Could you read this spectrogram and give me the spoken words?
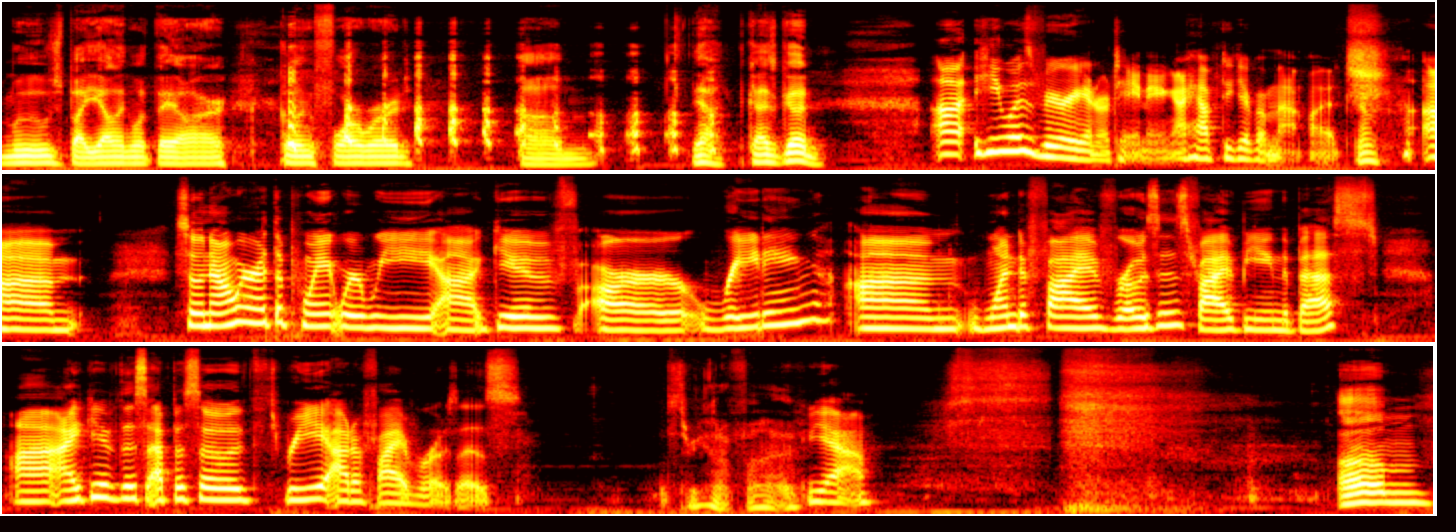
moves by yelling what they are going forward. um yeah, the guy's good. Uh, he was very entertaining. I have to give him that much. Um, so now we're at the point where we uh, give our rating um, one to five roses, five being the best. Uh, I give this episode three out of five roses. Three out of five. Yeah. Um.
